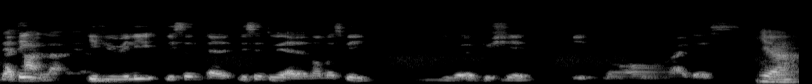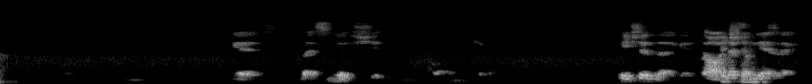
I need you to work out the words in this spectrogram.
the I think- art lah. if you really listen at listen to it at a normal speed, you will appreciate it more. I guess. yeah Yes, but slow as shit. Patience, I guess. Oh, that's something I like.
